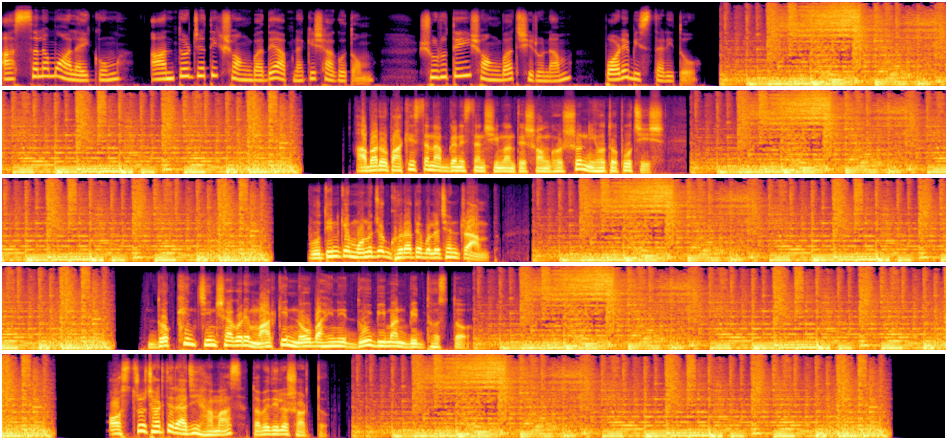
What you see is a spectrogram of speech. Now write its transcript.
আসসালামু আলাইকুম। আন্তর্জাতিক সংবাদে আপনাকে স্বাগতম। শুরুতেই সংবাদ শিরোনাম পরে বিস্তারিত। আবারও পাকিস্তান আফগানিস্তান সীমান্তে সংঘর্ষ নিহত পঁচিশ। পুতিনকে মনোযোগ ঘোরাতে বলেছেন ট্রাম্প। দক্ষিণ চীন সাগরে মার্কিন নৌবাহিনীর দুই বিমান বিধ্বস্ত। অস্ত্র ছাড়তে রাজি হামাস, তবে দিল শর্ত।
